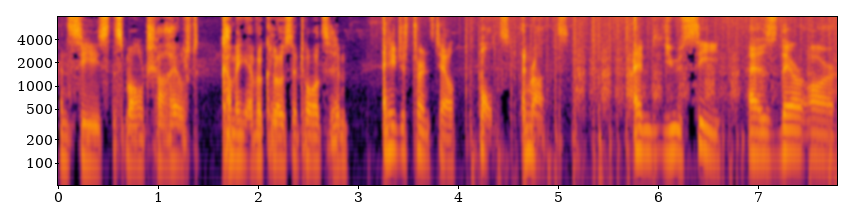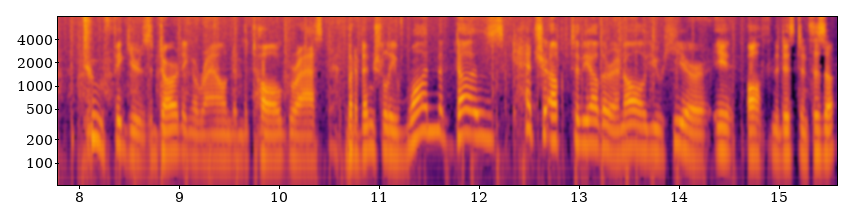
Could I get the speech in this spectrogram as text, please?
and sees the small child coming ever closer towards him. And he just turns tail, bolts, and runs. And you see as there are two figures darting around in the tall grass, but eventually one does catch up to the other, and all you hear i off in the distance is a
